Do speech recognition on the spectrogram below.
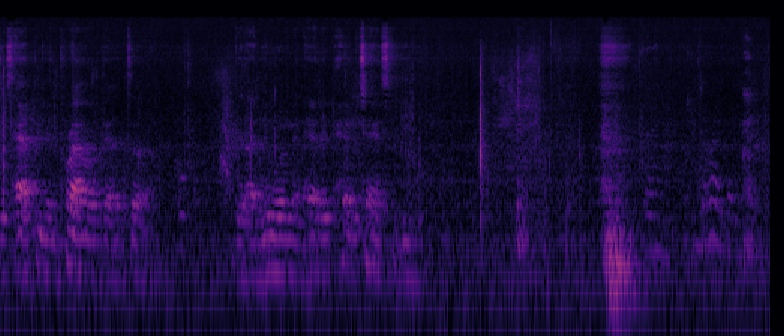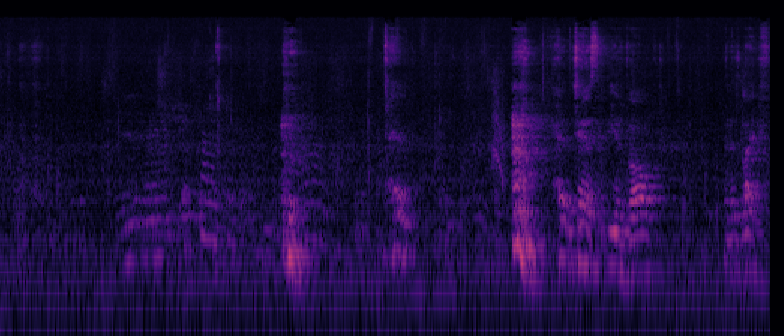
just happy and proud that uh, that I knew him and had a, had a chance to be. had, had a chance to be involved in his life.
